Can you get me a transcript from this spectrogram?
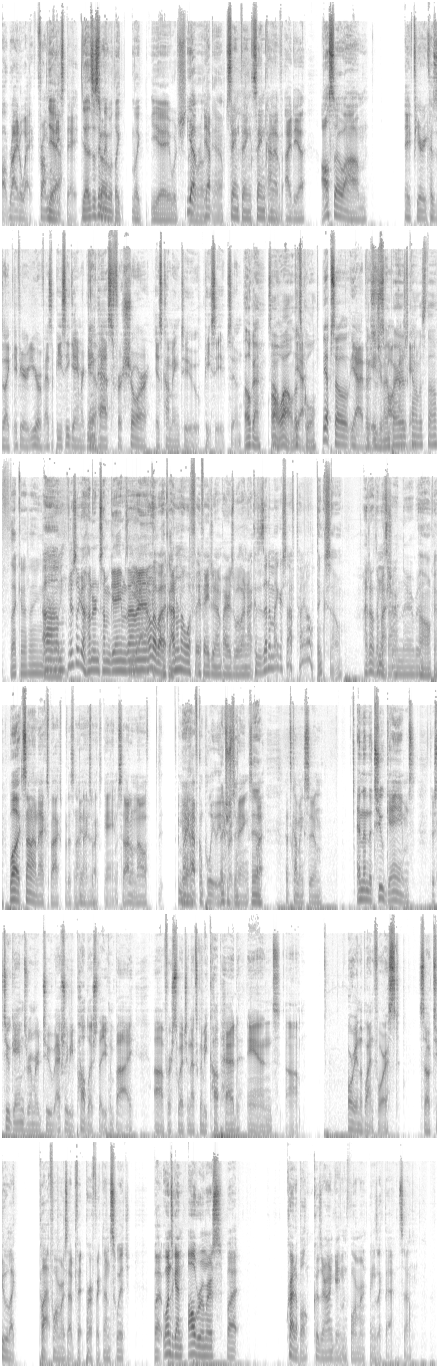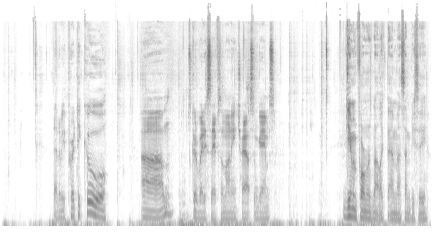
uh, right away from Yeah. release date. yeah. It's the same So- thing with like like EA, which I Yep, don't really, yep. yeah. Same thing, same kind of idea. Also, um, if you're because like if you're you're as a PC gamer, Game Yeah. Pass for sure is coming to PC soon. Okay. So, oh wow, that's yeah. cool. Yep. So yeah, Like Age of just all kinds Empires kind of a stuff, that kind of thing. Um, like- There's like a hundred and some games on yeah, it. I don't know about. Okay. I don't know if, if Age of Empires will or not because is that a Microsoft title? I think so. I don't think I'm not it's sure. on there, but Oh okay. Well, it's not on Xbox, but it's not Yeah. an Xbox game, so I don't know. If it might Yeah. have completely different Interesting. things, Yeah. but that's coming soon. And then the two games, there's two games rumored to actually be published that you can buy uh, for Switch, and that's going to be Cuphead and um, Ori and the Blind Forest. So two like platformers that fit perfect on Switch. But once again, all rumors, but credible because they're on Game Informer, things like that. So that'll be pretty cool. Um, it's a good way to save some money. Try out some games. Game Informer is not like the MSNBC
